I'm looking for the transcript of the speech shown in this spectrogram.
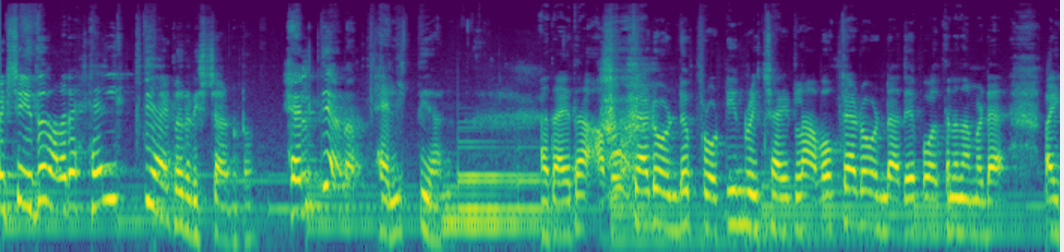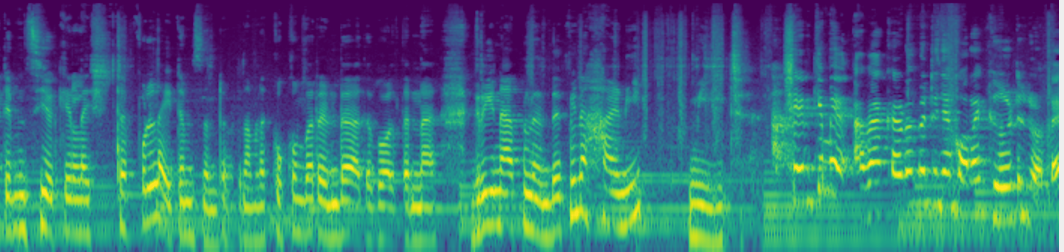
പക്ഷെ ഇത് വളരെ ഹെൽത്തി ആയിട്ടുള്ള ഒരു ഡിഷാണ് കേട്ടോ ഹെൽത്തി ആണ്. ഹെൽത്തിയാണ് അതായത് അവോക്കാഡോ ഉണ്ട് പ്രോട്ടീൻ റിച്ച് ആയിട്ടുള്ള അവോക്കാഡോ ഉണ്ട് അതേപോലെ തന്നെ നമ്മുടെ വൈറ്റമിൻ സി ഒക്കെയുള്ള ഇഷ്ടഫുൾ ഐറ്റംസ് ഉണ്ട്. നമ്മുടെ കുക്കുംബർ ഉണ്ട് അതുപോലെ തന്നെ ഗ്രീൻ ആപ്പിൾ ഉണ്ട് പിന്നെ ഹണി മീറ്റ് ശരിക്കും അവോക്കാഡോ പറ്റി ഞാൻ കുറെ കേട്ടിട്ടുണ്ട്.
